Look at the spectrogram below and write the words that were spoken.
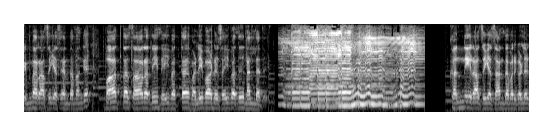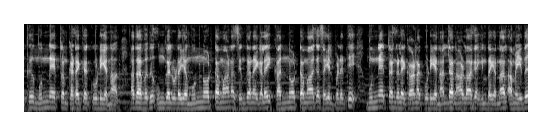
சிம்ம ராசியை சேர்ந்தவங்க பார்த்த சாரதி தெய்வத்தை வழிபாடு செய்வது நல்லது. கன்னி ராசியை சார்ந்தவர்களுக்கு முன்னேற்றம் கிடைக்கக்கூடிய நாள். அதாவது உங்களுடைய முன்னோட்டமான சிந்தனைகளை கண்ணோட்டமாக செயல்படுத்தி முன்னேற்றங்களை காணக்கூடிய நல்ல நாளாக இன்றைய நாள் அமைது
